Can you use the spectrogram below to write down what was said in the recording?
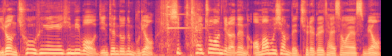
이런 초흥행에 힘입어 닌텐도는 무려 18조원이라는 어마무시한 매출액을 달성하였으며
